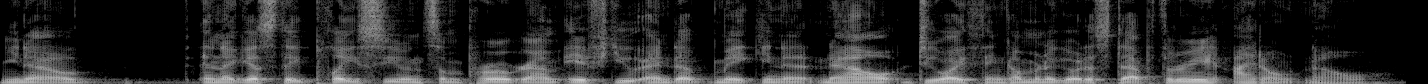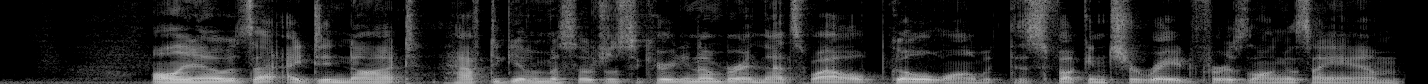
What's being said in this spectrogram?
You know, and I guess they place you in some program if you end up making it. Now, do I think I'm going to go to step three? I don't know. All I know is that I did not have to give him a social security number, and that's why I'll go along with this fucking charade for as long as I am.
